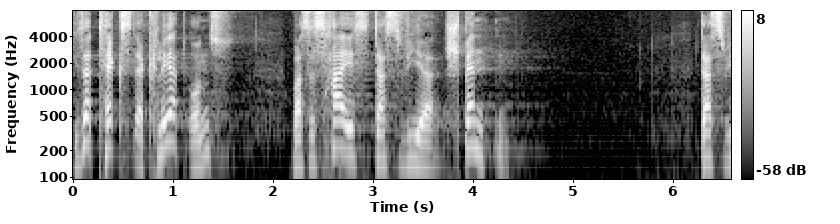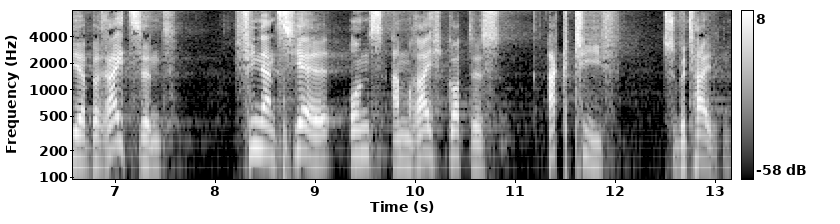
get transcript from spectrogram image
Dieser Text erklärt uns, was es heißt, dass wir spenden, dass wir bereit sind, finanziell uns am Reich Gottes aktiv zu beteiligen.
